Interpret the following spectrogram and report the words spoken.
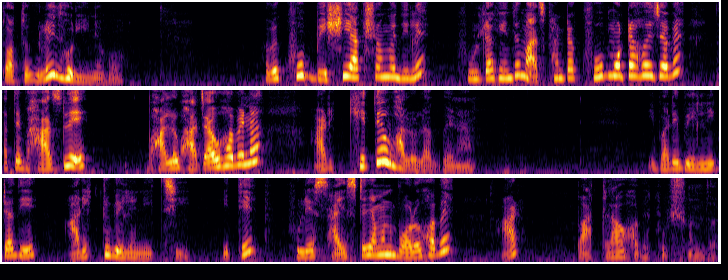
ততগুলোই ধরিয়ে নেব। তবে খুব বেশি একসঙ্গে দিলে ফুলটা কিন্তু মাঝখানটা খুব মোটা হয়ে যাবে, তাতে ভাজলে ভালো ভাজাও হবে না আর খেতেও ভালো লাগবে না। এবারে বেলনিটা দিয়ে আরেকটু বেলে নিচ্ছি, এতে ফুলের সাইজটা যেমন বড় হবে আর পাতলাও হবে খুব সুন্দর।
